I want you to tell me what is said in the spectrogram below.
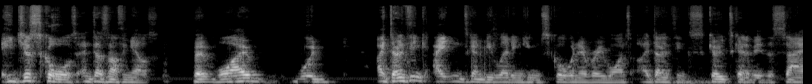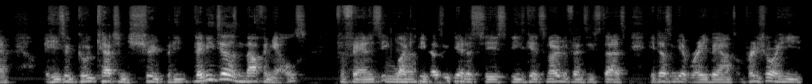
He just scores and does nothing else. But why would I don't think Ayton's going to be letting him score whenever he wants. I don't think Scoot's going to be the same. He's a good catch and shoot, but he, then he does nothing else for fantasy. Yeah. Like he doesn't get assists, he gets no defensive stats, he doesn't get rebounds. I'm pretty sure he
